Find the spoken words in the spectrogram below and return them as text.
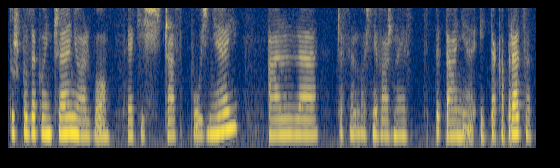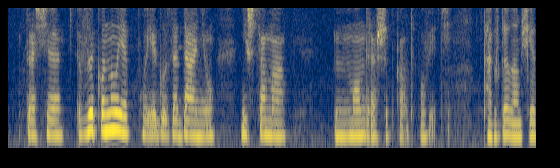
tuż po zakończeniu albo jakiś czas później, ale czasem właśnie ważne jest pytanie i taka praca, która się wykonuje po jego zadaniu, niż sama mądra, szybka odpowiedź. Tak, zgadzam się.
